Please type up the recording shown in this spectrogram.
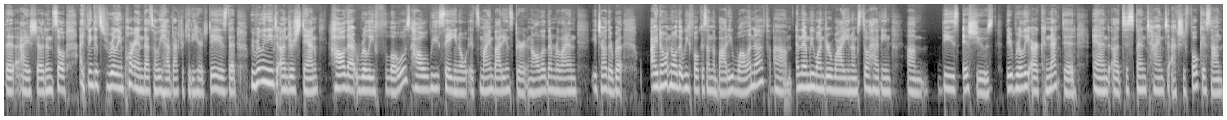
that I should. And so I think it's really important. That's why we have Dr. Katey here today is that we really need to understand how that really flows, how we say, you know, it's mind, body, and spirit, and all of them rely on each other. But I don't know that we focus on the body well enough. Um, and then we wonder why, you know, I'm still having um, these issues. They really are connected. And uh, to spend time to actually focus on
